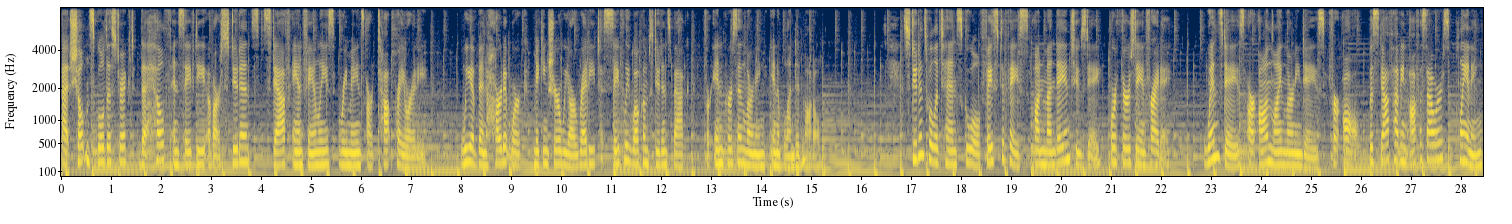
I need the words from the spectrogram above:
At Shelton School District, the health and safety of our students, staff, and families remains our top priority. We have been hard at work making sure we are ready to safely welcome students back for in person learning in a blended model. Students will attend school face to face on Monday and Tuesday or Thursday and Friday. Wednesdays are online learning days for all, with staff having office hours, planning,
